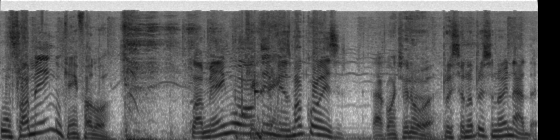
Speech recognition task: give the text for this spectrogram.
O Flamengo. Quem falou? Flamengo ontem, tem? mesma coisa. Tá, continua. Pressionou, pressionou e nada.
